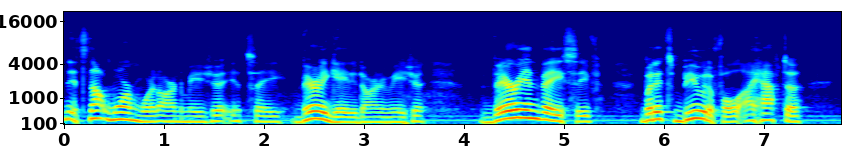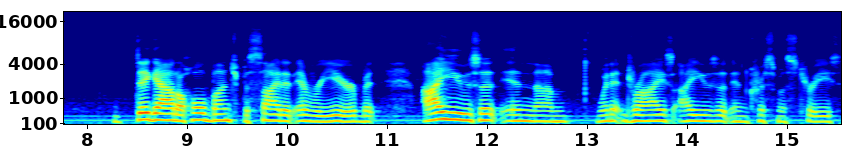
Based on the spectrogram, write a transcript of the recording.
it's not wormwood artemisia. It's a variegated artemisia, very invasive, but it's beautiful. I have to dig out a whole bunch beside it every year, but I use it in um, when it dries. I use it in Christmas trees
